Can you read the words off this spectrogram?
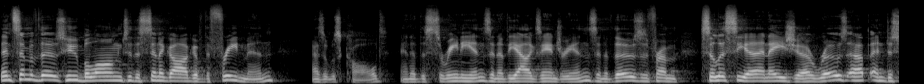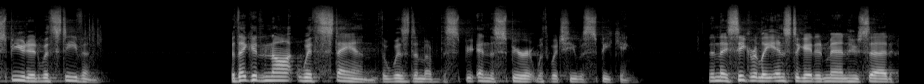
Then some of those who belonged to the synagogue of the freedmen, as it was called, and of the Cyrenians and of the Alexandrians and of those from Cilicia and Asia rose up and disputed with Stephen. But they could not withstand the wisdom of the and the spirit with which he was speaking. Then they secretly instigated men who said,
